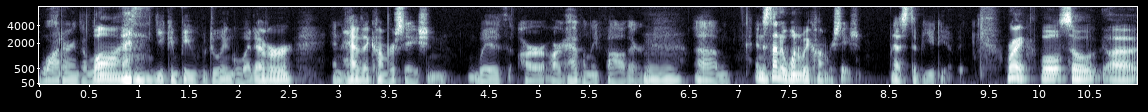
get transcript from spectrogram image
watering the lawn, you can be doing whatever, and have the conversation with our our heavenly Father. Mhm. Um, and it's not a one way conversation. That's the beauty of it. Right. Well, so uh,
